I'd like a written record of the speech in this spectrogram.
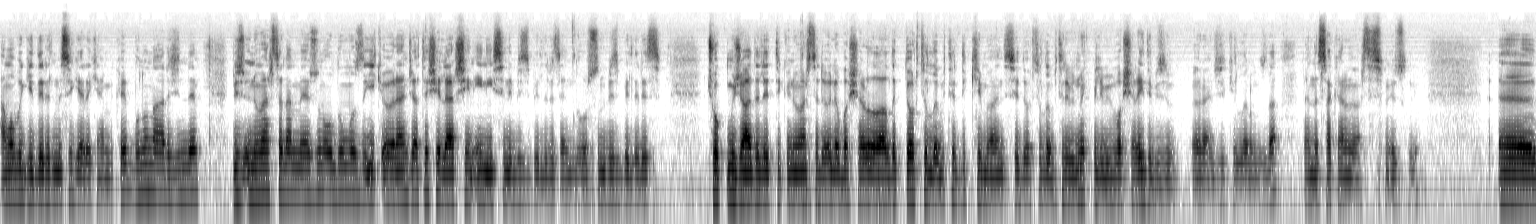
Ama bu giderilmesi gereken bir kayıp. Bunun haricinde biz üniversiteden mezun olduğumuzda ilk öğrenci ateşiyle her şeyin en iyisini biz biliriz, en doğrusunu biz biliriz. Çok mücadele ettik. Üniversitede öyle başarılar aldık. Dört yılda bitirdik ki mühendisliği dört yılda bitirebilmek bile bir başarıydı bizim öğrencilik yıllarımızda. Ben de Sakarya Üniversitesi mezunuyum. Ee,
